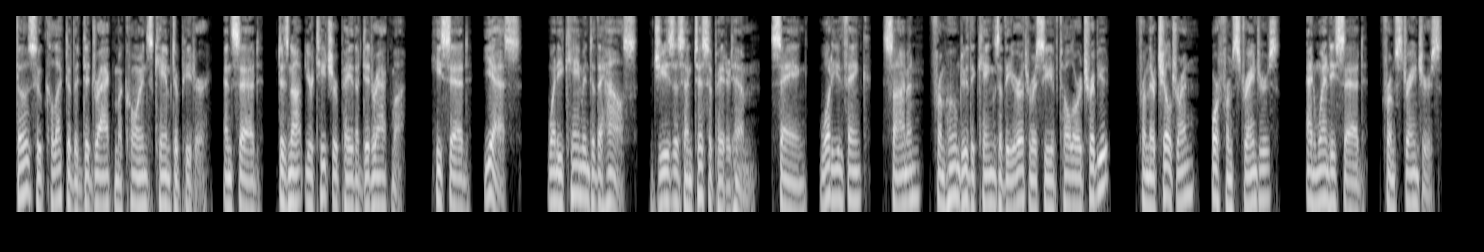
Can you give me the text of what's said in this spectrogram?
those who collected the didrachma coins came to Peter, and said, Does not your teacher pay the didrachma? He said, Yes. When he came into the house, Jesus anticipated him, saying, What do you think? Simon, from whom do the kings of the earth receive toll or tribute? From their children, or from strangers? And when he said, From strangers,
